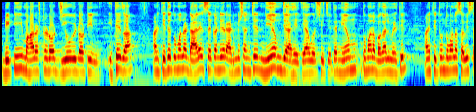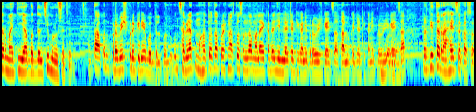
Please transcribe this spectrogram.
D T Maharashtra dot G O V dot in इथे जा. आणि तिथे तुम्हाला डायरेक्ट सेकंड इयर ॲडमिशनचे नियम जे आहेत या वर्षीचे ते नियम तुम्हाला बघायला मिळतील. आणि तिथून तुम्हाला सविस्तर माहिती याबद्दलची मिळू शकेल. आता आपण प्रवेश प्रक्रियेबद्दल बोलतो पण सगळ्यात महत्त्वाचा प्रश्न असतो समजा मला एखाद्या जिल्ह्याच्या ठिकाणी प्रवेश घ्यायचा तालुक्याच्या ठिकाणी प्रवेश घ्यायचा तर तिथं राहायचं कसं?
